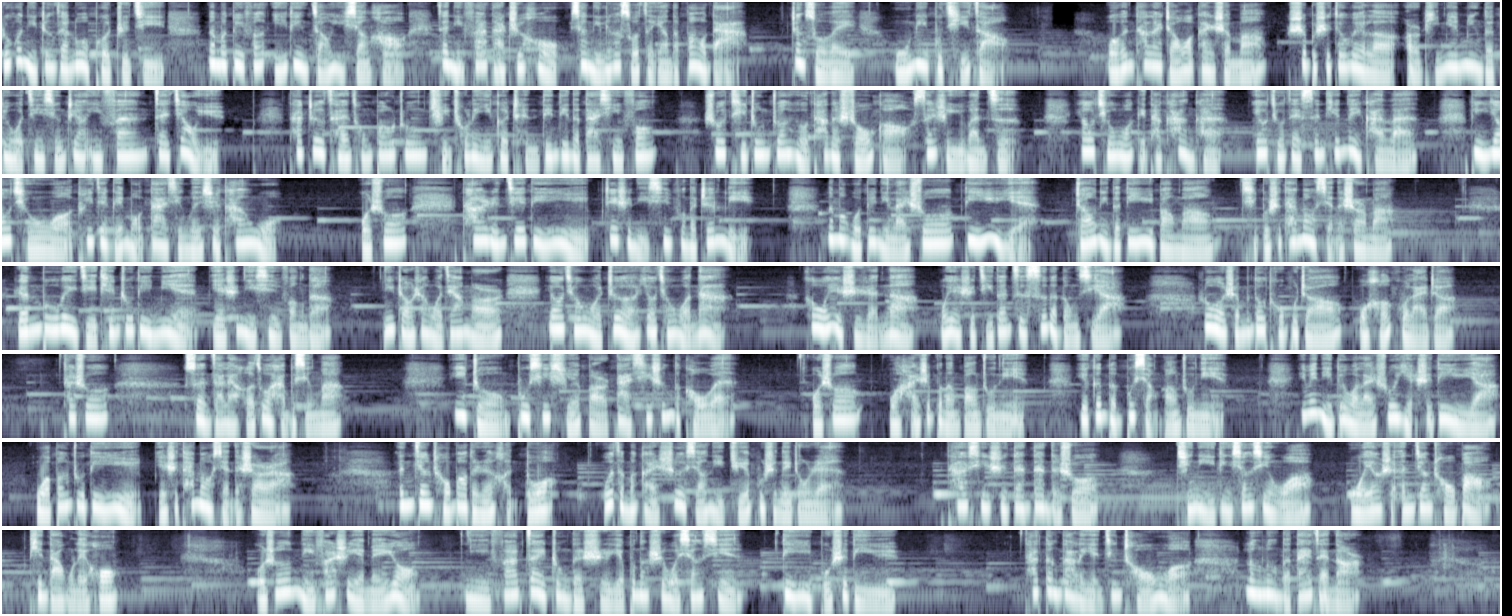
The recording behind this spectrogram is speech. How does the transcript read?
如果你正在落魄之际，那么对方一定早已想好，在你发达之后向你勒索怎样的报答。正所谓无利不起早。我问他来找我干什么？是不是就为了耳提面命地对我进行这样一番再教育？他这才从包中取出了一个沉甸甸的大信封，说其中装有他的手稿三十余万字，要求我给他看看，要求在三天内看完，并要求我推荐给某大型文学刊物。我说：“他人皆地狱，这是你信奉的真理。”那么我对你来说，地狱也找你的地狱帮忙，岂不是太冒险的事儿吗？人不为己，天诛地灭，也是你信奉的。你找上我家门，要求我这，要求我那，可我也是人呐，我也是极端自私的东西啊。若我什么都图不着，我何苦来着？他说：“算咱俩合作还不行吗？”一种不惜血本大牺牲的口吻。我说，我还是不能帮助你，也根本不想帮助你，因为你对我来说也是地狱呀。我帮助地狱也是太冒险的事儿啊。恩将仇报的人很多，我怎么敢设想你绝不是那种人？他信誓旦旦地说：“请你一定相信我，我要是恩将仇报，天打五雷轰。”我说：“你发誓也没用，你发再重的誓也不能使我相信。”地狱不是地狱。他瞪大了眼睛瞅我，愣愣地呆在那儿。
